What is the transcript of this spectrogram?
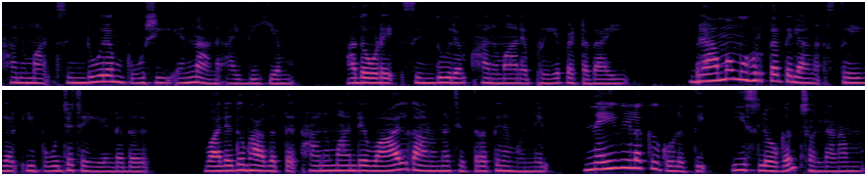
ഹനുമാൻ സിന്ദൂരം പൂശി എന്നാണ് ഐതിഹ്യം. അതോടെ സിന്ദൂരം ഹനുമാന് പ്രിയപ്പെട്ടതായി. ബ്രാഹ്മമുഹൂർത്തത്തിലാണ് സ്ത്രീകൾ ഈ പൂജ ചെയ്യേണ്ടത്. വലതുഭാഗത്ത് ഹനുമാന്റെ വാൽ കാണുന്ന ചിത്രത്തിന് മുന്നിൽ നെയ്വിളക്ക് കൊളുത്തി ഈ ശ്ലോകം ചൊല്ലണം.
